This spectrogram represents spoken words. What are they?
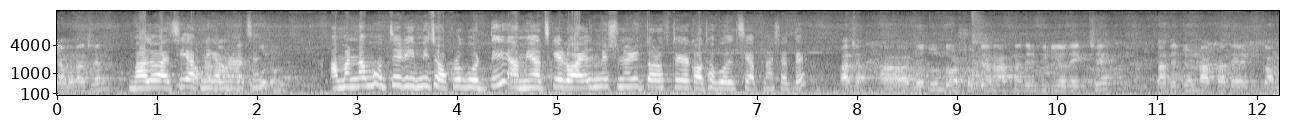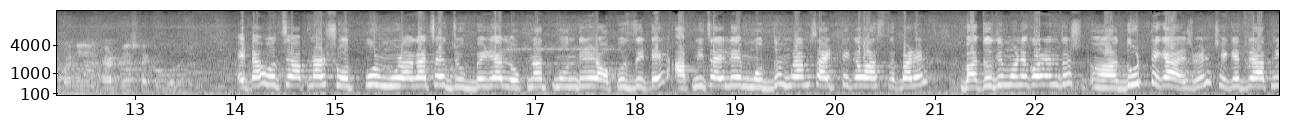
কেমন আছেন? ভালো আছি আপনি কেমন আছেন? আমার নাম হচ্ছে রিমি চক্রবর্তী আমি আজকে রয়্যাল মেশিনারির তরফ থেকে কথা বলছি আপনার সাথে। আচ্ছা নতুন দর্শক যারা আপনাদের ভিডিও দেখছে তাদের জন্য আপনাদের কোম্পানির অ্যাড্রেসটা একটু বলে দিন। এটা হচ্ছে আপনার সোদপুর মুড়াগাছা যুগবেড়িয়া লোকনাথ মন্দিরের অপোজিটে আপনি চাইলে মধ্যমগ্রাম সাইড থেকেও আসতে পারেন বা যদি মনে করেন তো দূর থেকে আসবেন সেক্ষেত্রে আপনি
